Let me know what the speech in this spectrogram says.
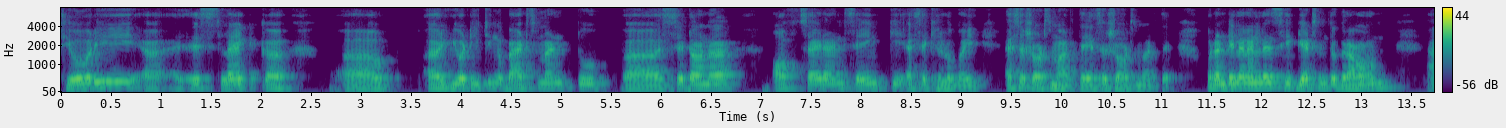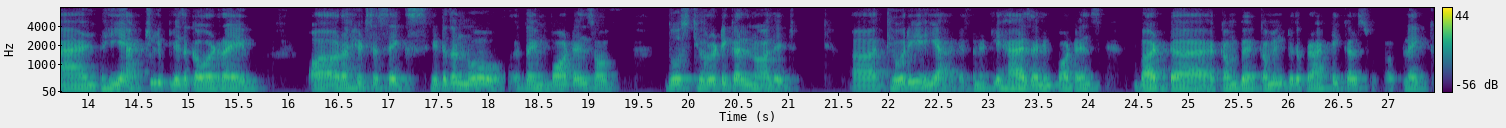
theory uh, is like uh, uh, uh, you're teaching a batsman to uh, sit on a offside and saying कि ऐसे खेलो भाई ऐसे shots मारते ऐसे shots मारते but until and unless he gets into ground and he actually plays a cover drive or hits a six he doesn't know the importance of those theoretical knowledge uh, theory yeah definitely has an importance but uh, com- coming to the practicals like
